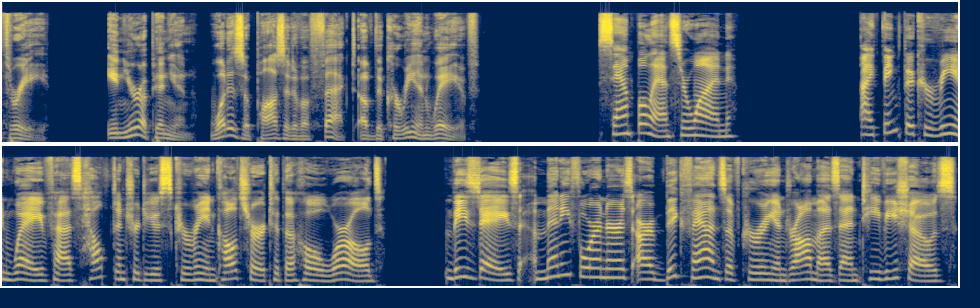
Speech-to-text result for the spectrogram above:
3. In your opinion, what is a positive effect of the Korean wave? Sample answer 1. I think the Korean wave has helped introduce Korean culture to the whole world. These days, many foreigners are big fans of Korean dramas and TV shows.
